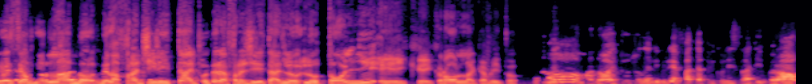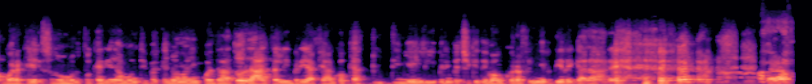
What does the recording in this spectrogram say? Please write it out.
Noi stiamo parlando della fragilità, il potere della fragilità, lo, lo togli e, e, crolla, capito? No, ma no, è tutta una libreria fatta a piccoli strati, però guarda che sono molto carina a Monti perché non ho inquadrato l'altra libreria a fianco che ha tutti i miei libri, invece che devo ancora finire di regalare. però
